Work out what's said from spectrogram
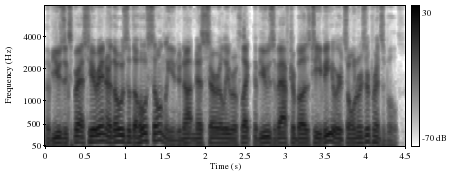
The views expressed herein are those of the hosts only and do not necessarily reflect the views of AfterBuzz TV or its owners or principals.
